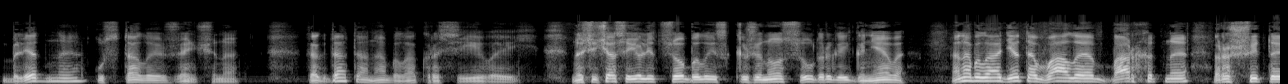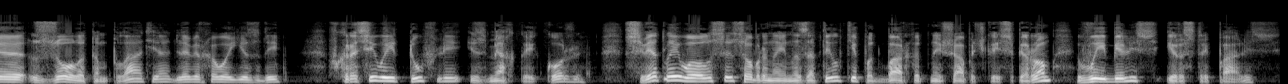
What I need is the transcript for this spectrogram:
бледная, усталая женщина. Когда-то она была красивой, но сейчас ее лицо было искажено судорогой гнева. Она была одета в алое, бархатное, расшитое золотом платье для верховой езды, в красивые туфли из мягкой кожи, светлые волосы, собранные на затылке под бархатной шапочкой с пером, выбились и растрепались.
